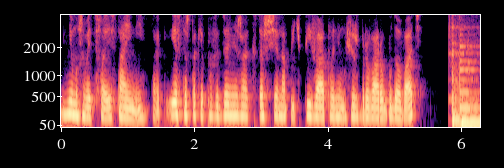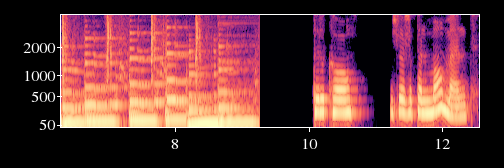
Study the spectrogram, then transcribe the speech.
nie muszę mieć swojej stajni. Tak? Jest też takie powiedzenie, że jak chcesz się napić piwa, to nie musisz browaru budować. Tylko myślę, że ten moment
